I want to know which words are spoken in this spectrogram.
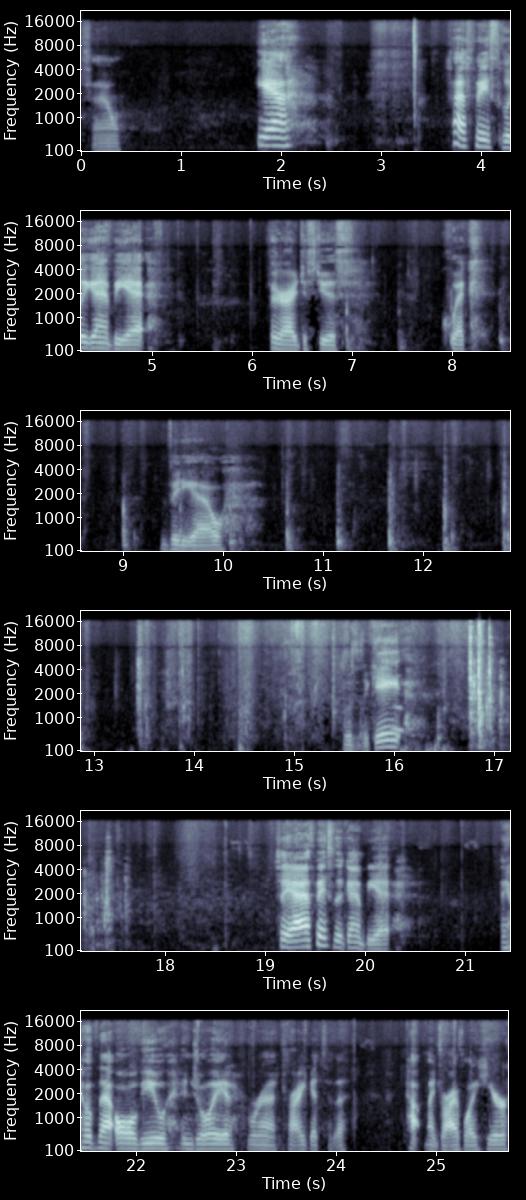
So, yeah, that's basically gonna be it figure I'd just do this quick video. Close the gate. So yeah, that's basically gonna be it. I hope that all of you enjoyed. We're gonna try to get to the top of my driveway here.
